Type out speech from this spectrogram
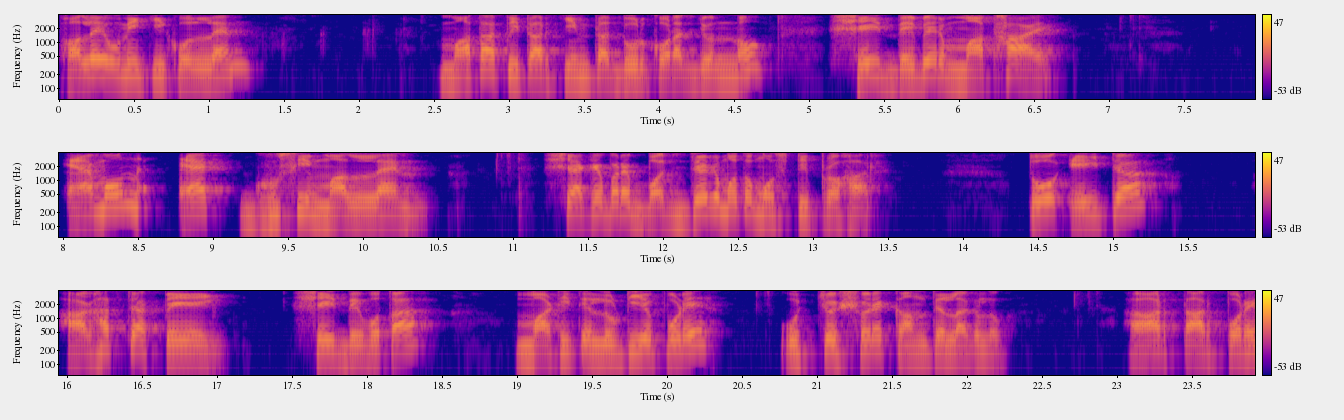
ফলে উনি কি করলেন? মাতা পিতার চিন্তা দূর করার জন্য সেই দেবের মাথায় এমন এক ঘুষি মারলেন। সে একেবারে বজ্রের মতো মুষ্টি প্রহার। তো এইটা আঘাতটা পেয়েই সেই দেবতা মাটিতে লুটিয়ে পড়ে উচ্চস্বরে কাঁদতে লাগল। আর তারপরে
